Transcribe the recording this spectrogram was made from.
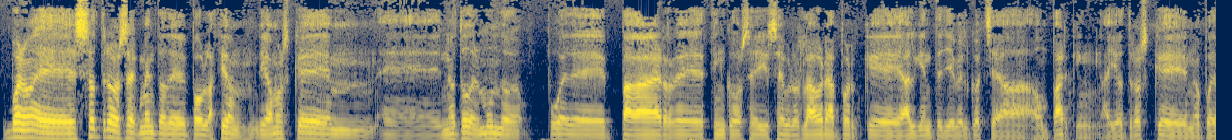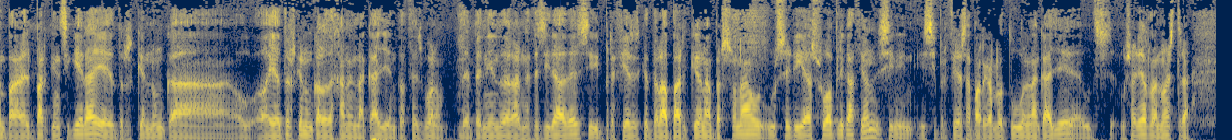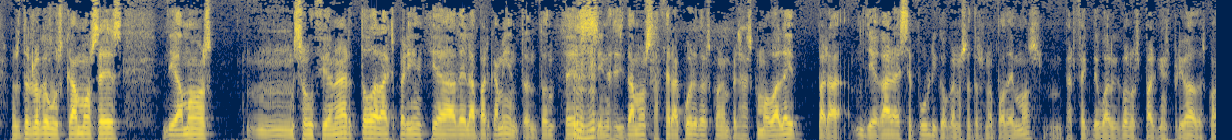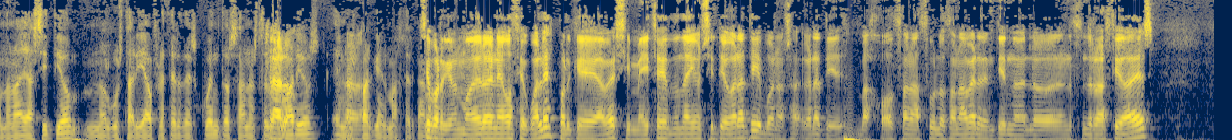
Bueno, eh, es otro segmento de población. Digamos que mm, eh, no todo el mundo puede pagar 5 o 6 euros la hora porque alguien te lleve el coche a, un parking. Hay otros que no pueden pagar el parking siquiera y hay otros que nunca o hay otros que nunca lo dejan en la calle. Entonces, bueno, dependiendo de las necesidades, si prefieres que te lo aparque una persona, usarías su aplicación y si, y si prefieres aparcarlo tú en la calle, us- usarías la nuestra. Nosotros lo que buscamos es, digamos, mm, solucionar toda la experiencia del aparcamiento. Entonces, si necesitamos hacer acuerdos con empresas como Valet para llegar a ese público que nosotros no podemos, mm, perfecto, igual que con los parkings privados. Cuando no haya sitio, nos gustaría ofrecer descuentos a nuestros Claro, usuarios en claro. los parkings más cercanos. Sí, porque el modelo de negocio, ¿cuál es? Porque, a ver, si me dices dónde hay un sitio gratis, bueno, gratis, bajo zona azul o zona verde, entiendo, en, lo- en el centro de las ciudades,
